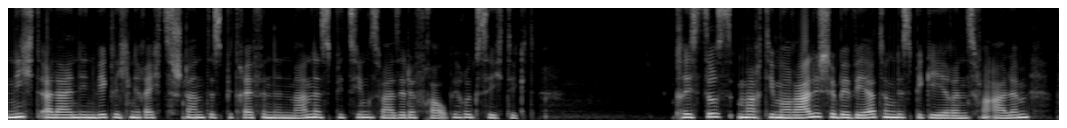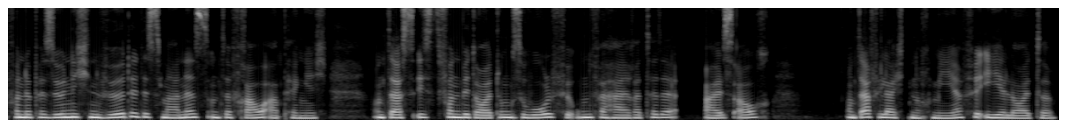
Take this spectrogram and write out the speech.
nicht allein den wirklichen Rechtsstand des betreffenden Mannes bzw. der Frau berücksichtigt. Christus macht die moralische Bewertung des Begehrens vor allem von der persönlichen Würde des Mannes und der Frau abhängig, und das ist von Bedeutung sowohl für Unverheiratete als auch, und da vielleicht noch mehr, für Eheleute.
